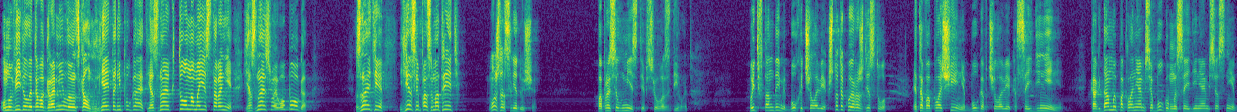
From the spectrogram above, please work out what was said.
он увидел этого громила, и он сказал, меня это не пугает, я знаю, кто на моей стороне, я знаю своего Бога. Знаете, если посмотреть, можно следующее. Попросил вместе все вас сделать. Быть в тандеме, Бог и человек. Что такое Рождество? Это воплощение Бога в человека, соединение – когда мы поклоняемся Богу, мы соединяемся с Ним.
